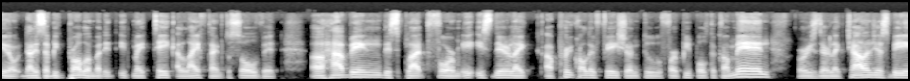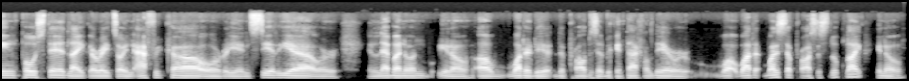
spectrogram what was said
you know that is a big problem but it, it might take a lifetime to solve it. Uh, having this platform is there like a pre-qualification to for people to come in? Or is there like challenges being posted? Like all right so in africa or in syria or in lebanon you know uh, what are the the problems that we can tackle there? Or what what what does the process look like you know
